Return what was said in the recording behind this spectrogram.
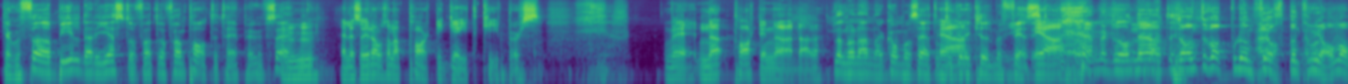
Kanske för bildade gäster för att dra fram party-TP. Vi får se. Mhm. Eller så är de sådana party gatekeepers. Nö- partynördar. När någon annan kommer och säger att de Ja. tycker det är kul med fest. Ja. men du har inte varit... du har inte varit på den festen som jag var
